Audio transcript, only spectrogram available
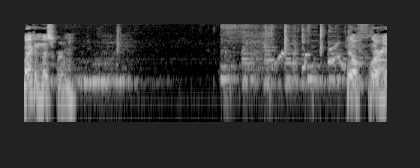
Back in this room. Feel flurry.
